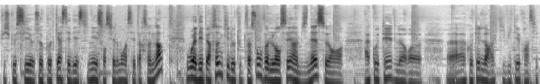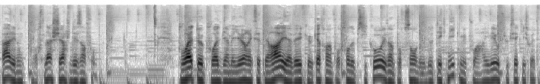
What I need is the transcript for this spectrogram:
puisque ce podcast est destiné essentiellement à ces personnes-là, ou à des personnes qui de toute façon veulent lancer un business à côté de leur à côté de leur activité principale et donc pour cela cherchent des infos pour être, pour être bien meilleur, etc. Et avec euh, 80% de psycho et 20% de, technique, mais pour arriver au succès qu'ils souhaitent.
